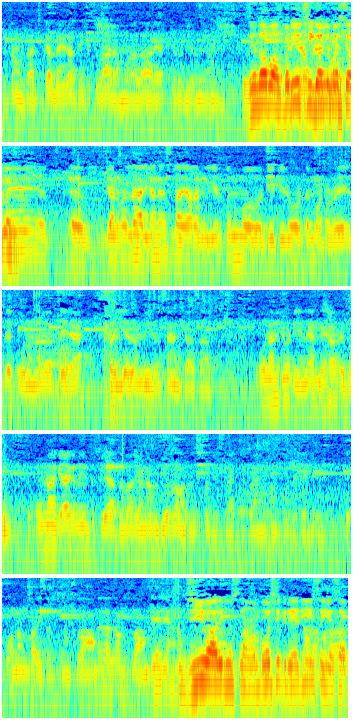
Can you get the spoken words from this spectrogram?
ਤੇ ਤੁਹਾਨੂੰ ਅੱਜ ਕੱਲ ਦਾ ਜਿਹੜਾ ਤੇ ਸਵਾਰਾ ਮਾਲ ਆ ਰਿਹਾ ਤੇ ਵੀਡੀਓ ਬਣਾਉਣੀ ਜ਼ਿੰਦਾਬਾਦ ਬੜੀ ਅੱਛੀ ਗੱਲ ਮਾਸ਼ਾਅੱਲਾ ਜੀ। ਆਪਣੇ, ਅਹ, ਜਾਨਵਰ ਲੈ ਕੇ ਜਾਂਦੇ ਨੇ ਸਲਾਈ ਆਲਮਗੀਰ ਤੋਂ ਜੀਟੀ ਰੋਡ ਤੇ ਮੋਟਰਵੇਜ ਦੇ ਕੋਲ ਉਹਨਾਂ ਦਾ ਸੈਯਦ ਅਮੀਰ ਹੁਸੈਨ ਸ਼ਾਹ ਸਾਹਿਬ। ਉਹਨਾਂ ਨੇ ਝੋਟੀਆਂ ਲੈਂਦੇ ਸਾਡੇ ਕੋਲ। ਤੇ ਉਹਨਾਂ ਕਿਹਾ ਕਿ ਨਹੀਂ ਤੁਸੀਂ ਇਸ ਵਾਰ ਇਹਨਾਂ ਵੀਡੀਓ ਬਣਾ ਕੇ ਤੁਹਾਡੀ ਸਿਲੈਕਟ ਕਰਾਂਗੇ ਸਾਨੂੰ ਤੁਹਾਡੇ ਭੇਜਿਓ ਤੇ ਉਹਨਾਂ ਨੂੰ ਸਾਡੀ ਤਰਫੋਂ ਸਲਾਮ ਹੈ ਤੁਹਾਨੂੰ ਸਲਾਮ ਦੇ ਰਹੇ। ਹਨ ਜੀ ਵਾਲੇਕੁਮ ਸਲਾਮ ਬਹੁਤ ਸ਼ੁਕਰੀਆ ਜੀ ਸੈਯਦ ਸਾਹਿਬ।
